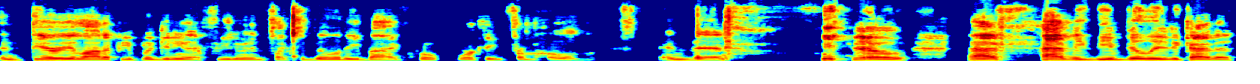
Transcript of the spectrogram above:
in theory, a lot of people are getting that freedom and flexibility by quote working from home, and then you know have, having the ability to kind of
